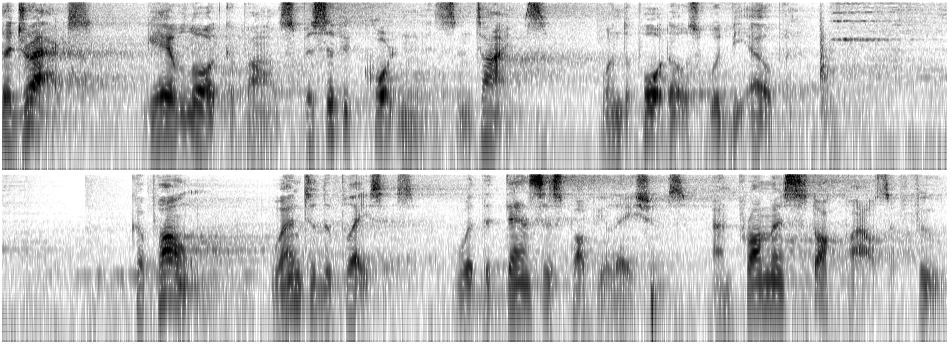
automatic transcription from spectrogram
The Dracs gave Lord Capone specific coordinates and times when the portals would be open. Capone went to the places with the densest populations and promised stockpiles of food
